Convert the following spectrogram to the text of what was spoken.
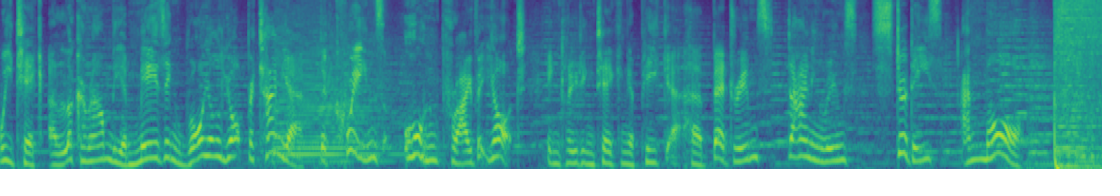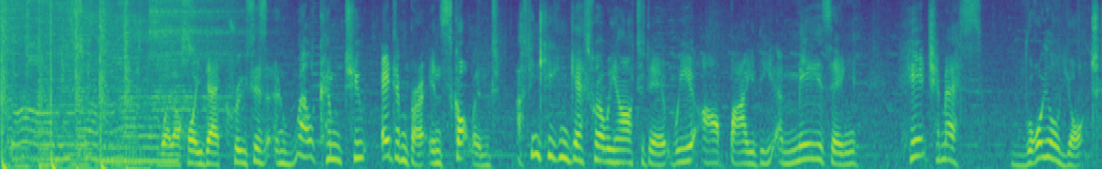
we take a look around the amazing Royal Yacht Britannia, the Queen's own private yacht, including taking a peek at her bedrooms, dining rooms, studies, and more. Well, ahoy there, cruisers, and welcome to Edinburgh in Scotland. I think you can guess where we are today. We are by the amazing HMS Royal Yacht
